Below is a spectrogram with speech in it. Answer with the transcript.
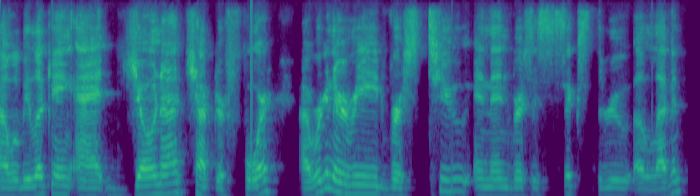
uh, we'll be looking at Jonah chapter 4. we're going to read verse 2 and then verses 6 through 11.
